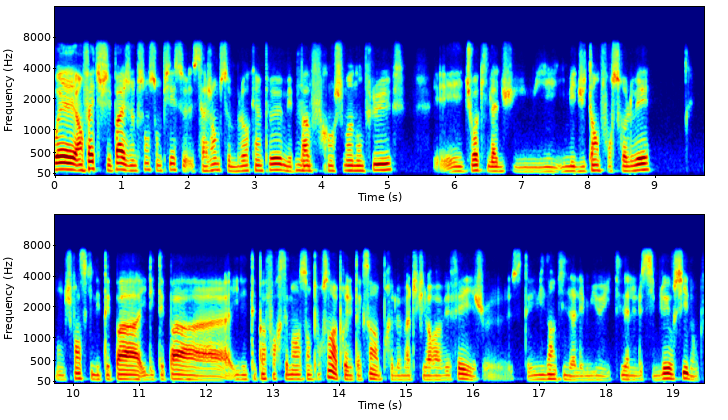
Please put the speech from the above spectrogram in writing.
Ouais, en fait, je sais pas, j'ai l'impression que son pied, se- sa jambe se bloque un peu, mais Mm. pas franchement non plus. Et tu vois qu'il a du, il met du temps pour se relever. Donc je pense qu'il n'était pas, il n'était pas, il n'était pas forcément à 100%. Après les Texans, après le match qu'il leur avait fait, c'était évident qu'ils allaient mieux, qu'ils allaient le cibler aussi. Donc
